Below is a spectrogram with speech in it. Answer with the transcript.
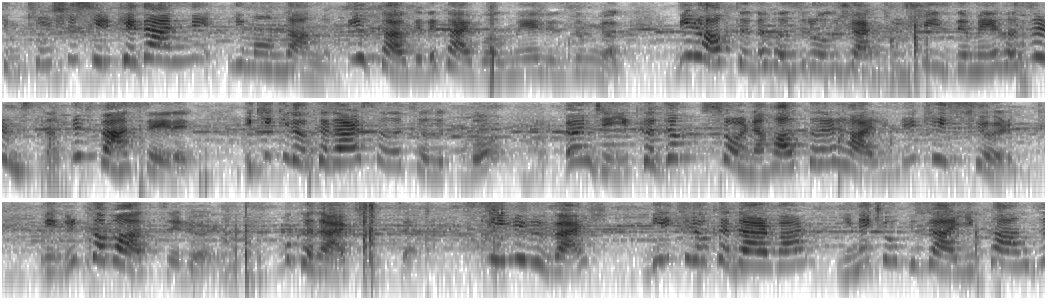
Selamünaleyküm. Turşu sirkeden mi, limondan mı? Bir kavgada kaybolmaya lüzum yok. Bir haftada hazır olacak turşu izlemeye hazır mısın? Lütfen seyret. 2 kilo kadar salatalık bu. Önce yıkadım, sonra halkalar halinde kesiyorum. Ve bir kaba aktarıyorum. Bu kadar çıktı. Sivri biber 1 kilo kadar var. Yine çok güzel yıkandı.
